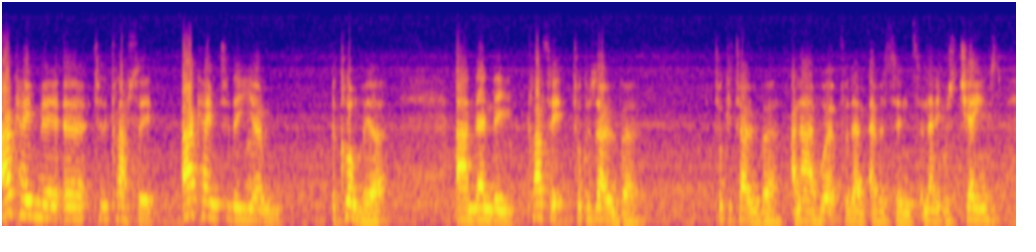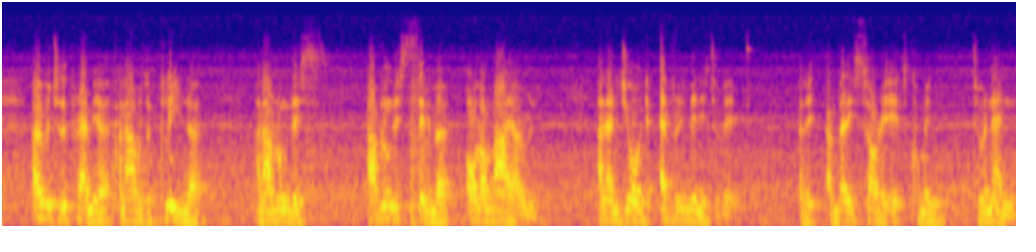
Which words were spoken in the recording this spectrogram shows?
I came uh, to the Classic. I came to the um, the Columbia, and then the Classic took us over, took it over, and I've worked for them ever since. And then it was changed over to the Premier, and I was a cleaner, and I run this, I've run this cinema all on my own, and enjoyed every minute of it. And it, I'm very sorry it's coming to an end.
